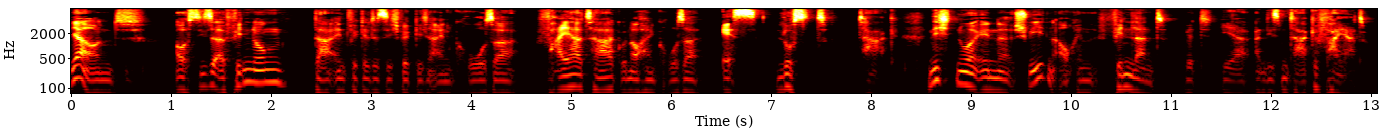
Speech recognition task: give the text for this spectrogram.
Ja, und aus dieser Erfindung, da entwickelte sich wirklich ein großer Feiertag und auch ein großer Esslusttag. Nicht nur in Schweden, auch in Finnland wird er an diesem Tag gefeiert.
